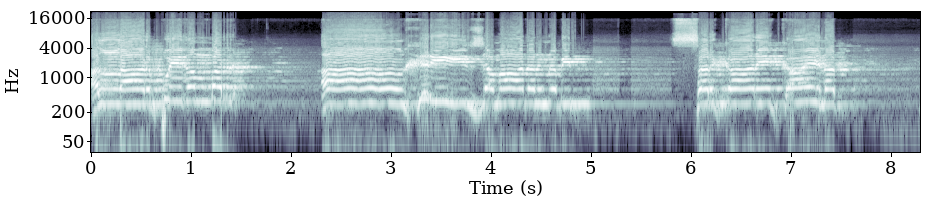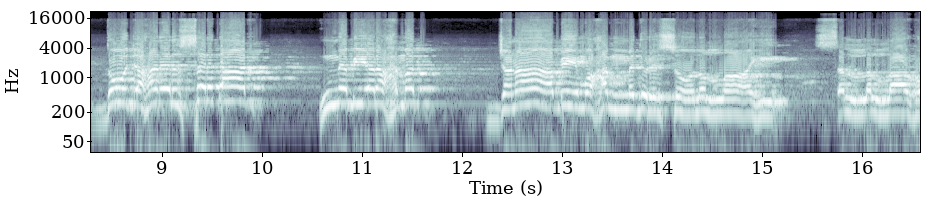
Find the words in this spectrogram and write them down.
আল্লাহর পয়গম্বর, আখরি জামানার নবী, সরকারে কায়নাত দো জাহানের সরদার, নবী রহমত, জনাবে মোহাম্মদ রসুল্লাহ সাল্লাল্লাহু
